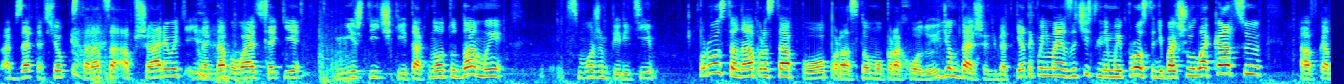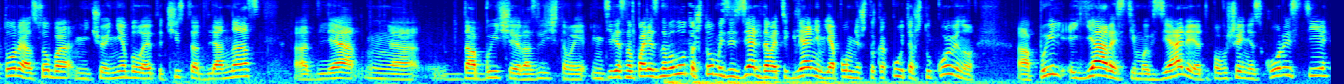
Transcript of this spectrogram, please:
обязательно все постараться обшаривать. Иногда бывают всякие ништячки. Так, но туда мы сможем перейти просто-напросто по простому проходу. Идем дальше, ребят. Я так понимаю, зачислили мы просто небольшую локацию, а, в которой особо ничего не было. Это чисто для нас а, для а, добычи различного интересного полезного лута. Что мы здесь взяли? Давайте глянем. Я помню, что какую-то штуковину, а, пыль ярости мы взяли. Это повышение скорости,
